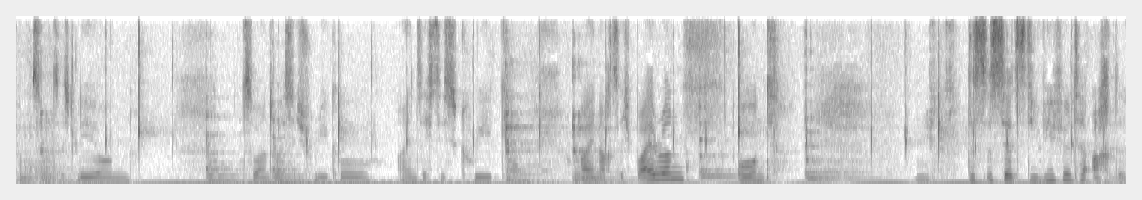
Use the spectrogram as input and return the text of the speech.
25 Leon. 32 Rico. 61 Squeak. 81 Byron. Und. Das ist jetzt die wievielte? Achte.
